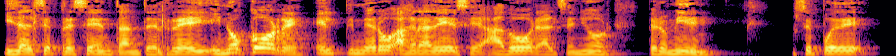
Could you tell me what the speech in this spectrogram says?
Y él se presenta ante el rey y no corre, él primero agradece, adora al Señor. Pero miren, usted puede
